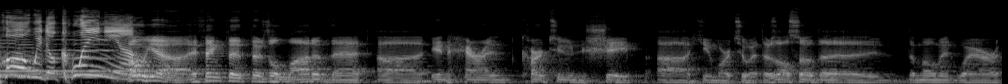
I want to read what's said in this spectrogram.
poor little cranium. Oh yeah, I think that there's a lot of that uh, inherent cartoon shape uh, humor to it. There's also the the moment where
